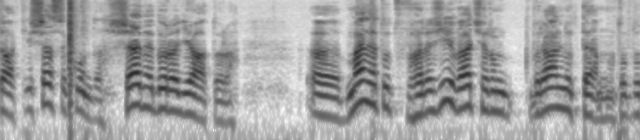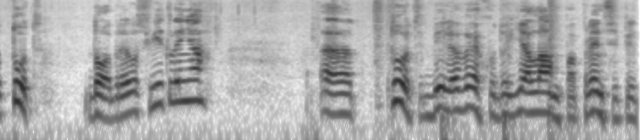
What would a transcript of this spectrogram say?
Так, і ще секунда, ще не до радіатора. Е, в мене тут в гаражі вечором реально темно. Тобто тут добре освітлення. Е, тут біля виходу є лампа, в принципі,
